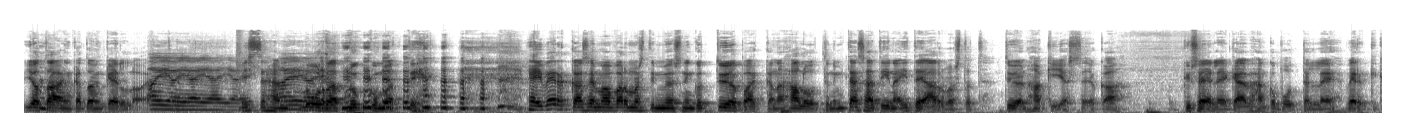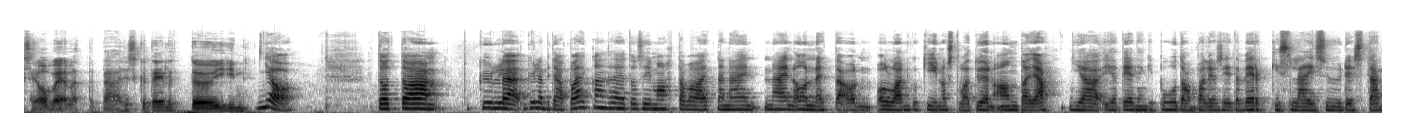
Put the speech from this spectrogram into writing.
jotain katoin kelloa. Ai, ai, ai, ai, ai. Missähän ai, luuraat ai. nukkumatti. Hei, verkka-asema on varmasti myös niin työpaikkana haluttu. Niin mitä sä Tiina itse arvostat työnhakijassa, joka kyselee, käy vähän koputtelee verkkiksen ovella, että pääsisikö teille töihin? Joo. Tota, kyllä, kyllä pitää paikkansa ja tosi mahtavaa, että näin, näin on, että on, ollaan niin kiinnostava työnantaja ja, ja tietenkin puhutaan paljon siitä verkkisläisyydestä.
